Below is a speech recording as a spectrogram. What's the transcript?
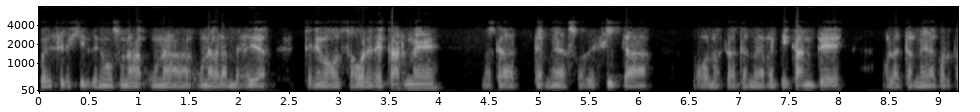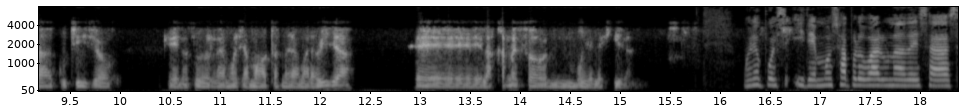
puedes elegir, tenemos una, una, una gran variedad. Tenemos sabores de carne, nuestra ternera suavecita, o nuestra ternera repicante, o la ternera cortada a cuchillo, que nosotros le hemos llamado ternera maravilla. Eh, las carnes son muy elegidas. Bueno, pues iremos a probar una de esas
